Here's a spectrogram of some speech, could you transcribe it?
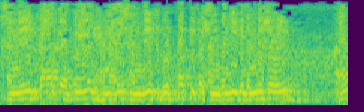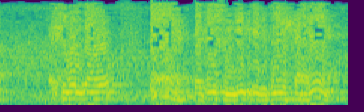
संगीतकार कहते हैं कि हमारी संगीत की उत्पत्ति तो शंकर जी के डमरू से हुई। हाँ? ऐसे बोलते हैं वो। कहते हैं संगीत के जितने स्तर हैं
